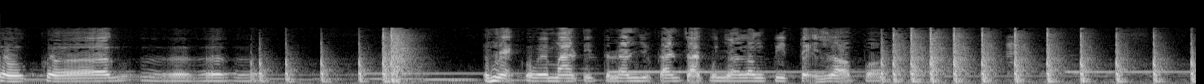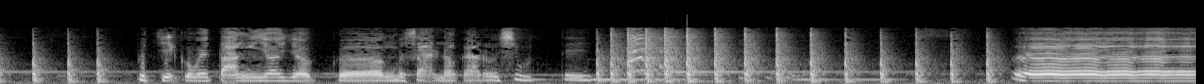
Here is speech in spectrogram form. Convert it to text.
Bagong. Nek kowe mati tenan yuk kancaku nyolong pitik sapa? Becik kowe tangi ya ya gong mesakno karo suti. Eh,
